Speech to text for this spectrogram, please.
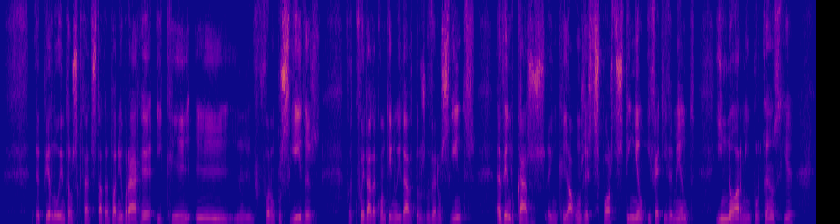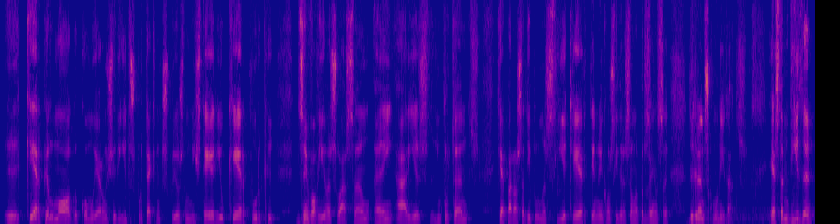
pelo então secretário de Estado António Braga e que eh, foram prosseguidas, foi, foi dada continuidade pelos governos seguintes, havendo casos em que alguns destes postos tinham efetivamente enorme importância eh, quer pelo modo como eram geridos por técnicos superiores do Ministério, quer porque desenvolviam a sua ação em áreas importantes, quer para a nossa diplomacia, quer tendo em consideração a presença de grandes comunidades. Esta medida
